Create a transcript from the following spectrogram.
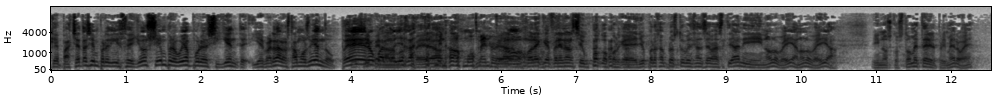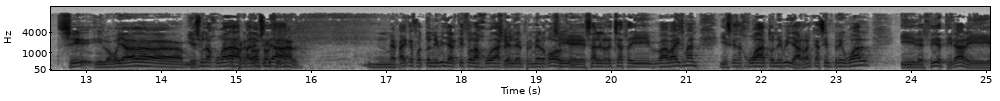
Que Pacheta siempre dice, yo siempre voy a por el siguiente. Y es verdad, lo estamos viendo. Pero, Sí, sí, pero cuando llega mejor- determinado pero- momento... pero a lo mejor hay que frenarse un poco, porque yo, por ejemplo, estuve en San Sebastián y no lo veía, no lo veía. Y nos costó meter el primero, ¿eh? Sí, y luego ya... Y es una jugada apretados al parecida- final. Me parece que fue Tony Villa el que hizo la jugada aquel del primer gol, Sí. que sale el rechazo y va Weisman, y es que esa jugada Tony Villa arranca siempre igual y decide tirar. Y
